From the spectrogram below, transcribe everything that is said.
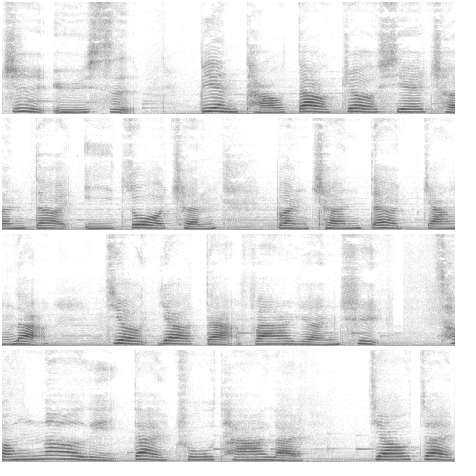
至于死，便逃到这些城的一座城，本城的长老就要打发人去，从那里带出他来。交在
